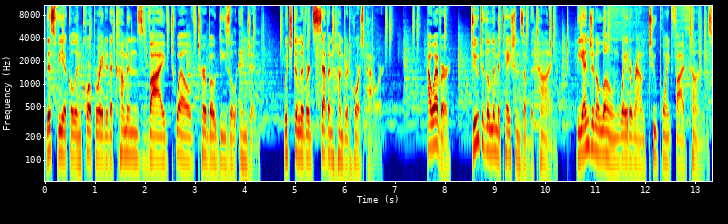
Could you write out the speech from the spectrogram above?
this vehicle incorporated a Cummins Vive 12 turbo diesel engine, which delivered 700 horsepower. However, due to the limitations of the time, the engine alone weighed around 2.5 tons,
